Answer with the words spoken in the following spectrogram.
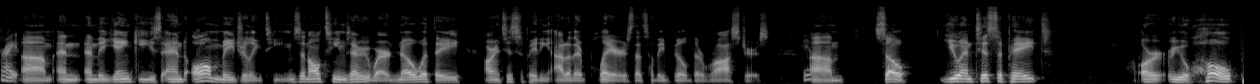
Right. Um, and and the Yankees and all major league teams and all teams everywhere know what they are anticipating out of their players. That's how they build their rosters. Yeah. Um, so you anticipate or, or, you hope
